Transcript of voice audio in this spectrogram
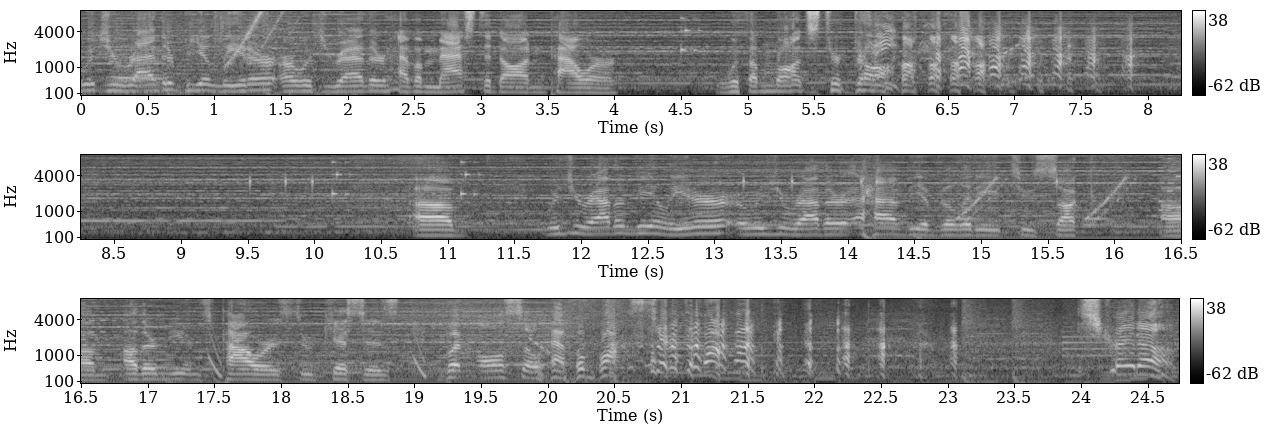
Would you rather be a leader or would you rather have a mastodon power with a monster dog? Would you rather be a leader, or would you rather have the ability to suck um, other mutants' powers through kisses, but also have a monster dog? Straight up.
